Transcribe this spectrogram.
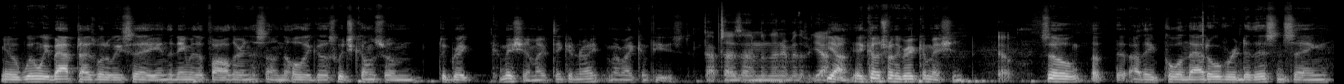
you know, when we baptize, what do we say? In the name of the Father and the Son and the Holy Ghost, which comes from the Great Commission. Am I thinking right? Am I confused? baptize them in the name of the yeah. Yeah, it comes from the Great Commission. Yep. So uh, are they pulling that over into this and saying,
